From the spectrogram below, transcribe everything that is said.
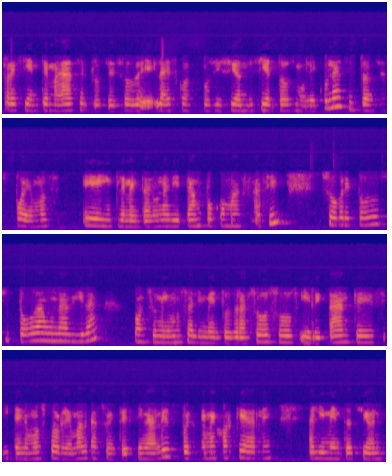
resiente más el proceso de la descomposición de ciertas moléculas, entonces podemos eh, implementar una dieta un poco más fácil, sobre todo si toda una vida consumimos alimentos grasosos, irritantes y tenemos problemas gastrointestinales, pues qué mejor que darle alimentación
